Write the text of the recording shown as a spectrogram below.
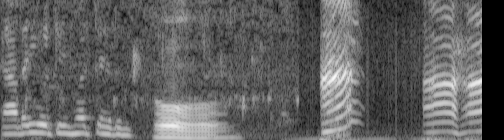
கடை ஒட்டி மட்டும் இருந்து ஓ. ஆஹா.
